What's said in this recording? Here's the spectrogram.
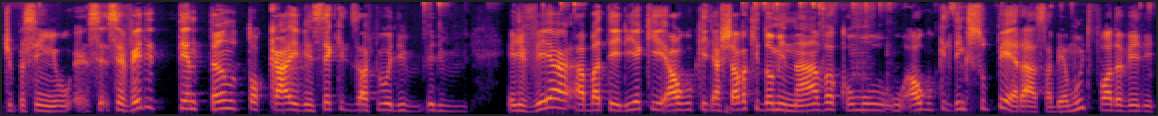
tipo assim, você vê ele tentando tocar e vencer aquele desafio, ele, ele, ele vê a, a, bateria que é algo que ele achava que dominava como algo que ele tem que superar, sabe? É muito foda ver ele,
